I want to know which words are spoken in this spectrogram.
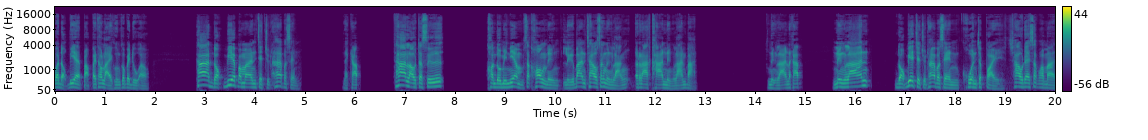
ว่าดอกเบี้ยปรับไปเท่าไหร่คุณก็ไปดูเอา ถ้าดอกเบี้ยประมาณ 7.5%นะครับถ้าเราจะซื้อ คอนโดมิเนียมสักห้องหนึ่งหรือบ้านเช่าสักหนึ่งหลัง ราคา 1 ล้านบาท 1 ล้านนะครับ 1 ล้าน ดอกเบี้ย 7.5%ควรจะปล่อยเช่าได้สักประมาณ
